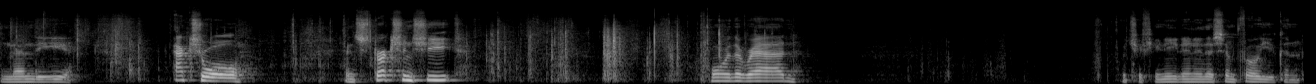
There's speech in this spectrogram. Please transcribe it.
And then the actual instruction sheet for the RAD which if you need any of this info, you can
